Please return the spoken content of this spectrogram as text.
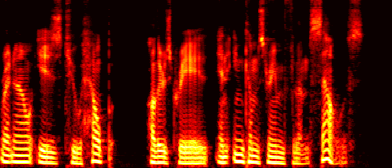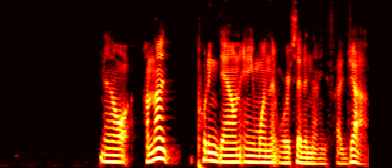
right now is to help others create an income stream for themselves. Now, I'm not putting down anyone that works at a 9 to 5 job.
